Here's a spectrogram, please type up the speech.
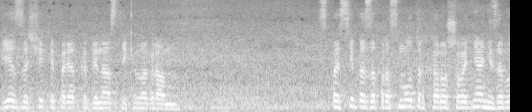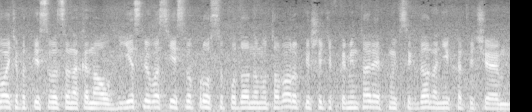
Вес защиты порядка 12 килограмм. Спасибо за просмотр, хорошего дня, не забывайте подписываться на канал. Если у вас есть вопросы по данному товару, пишите в комментариях, мы всегда на них отвечаем.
